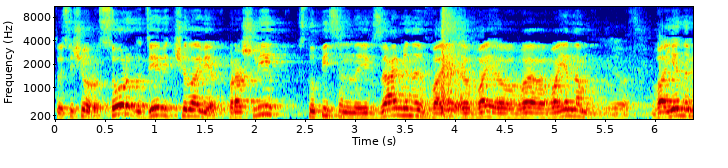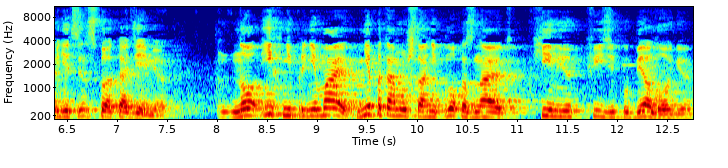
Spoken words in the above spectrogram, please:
То есть, еще раз, 49 человек прошли вступительные экзамены в военно-медицинскую академию но их не принимают не потому, что они плохо знают химию, физику, биологию,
